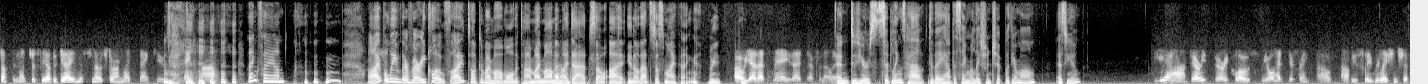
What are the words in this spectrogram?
something that just the other day in the snowstorm, like, thank you. Thanks, Mom. Thanks, Anne. I believe they're very close. I talk to my mom all the time, my mom and my dad. So I, you know, that's just my thing. We, oh, yeah, that's me. That definitely. And do your siblings have, do they have the same relationship with your mom as you? Yeah, very, very close. We all had different, uh, obviously, relationships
